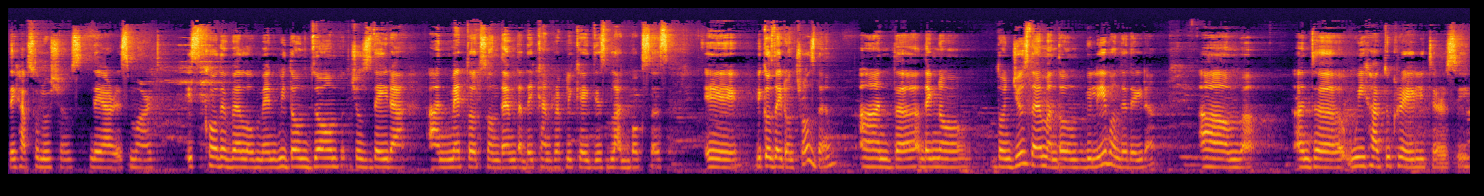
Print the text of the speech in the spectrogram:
They have solutions. They are smart. It's co-development. We don't dump just data and methods on them that they can replicate these black boxes uh, because they don't trust them and uh, they know don't use them and don't believe on the data. Um, and uh, we have to create literacy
